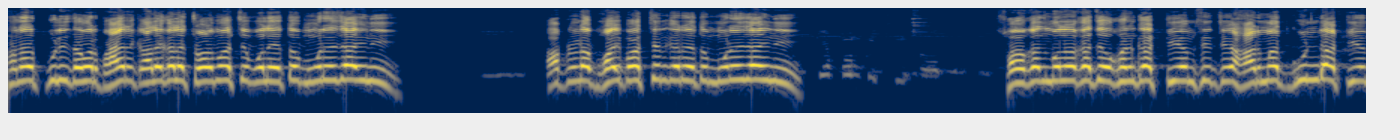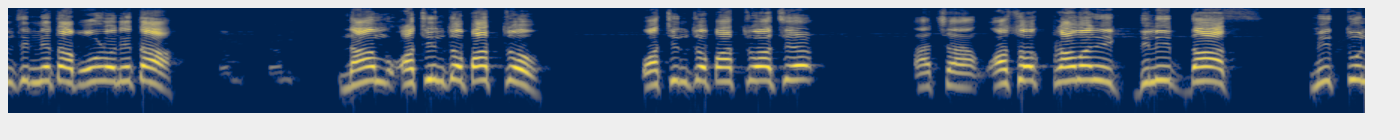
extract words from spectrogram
থানার পুলিশ আমার ভাইয়ের গালে গালে চড় মারছে বলে এত মরে যায়নি। আপনারা ভয় পাচ্ছেন কেন? এত মরে যায়নি। শওকাত মোল্লার কাছে ওখানকার টিএমসির যে হারমাত গুন্ডা টিএমসির নেতা বড় নেতা। নাম অচিন্ত পাত্র। অচিন্ত পাত্র আছে। আচ্ছা অশোক প্রামাণিক দিলীপ দাস মিথুন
